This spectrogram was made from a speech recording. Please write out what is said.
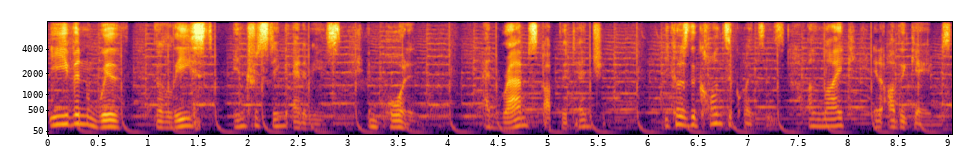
even with the least interesting enemies, important and ramps up the tension because the consequences, unlike in other games,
